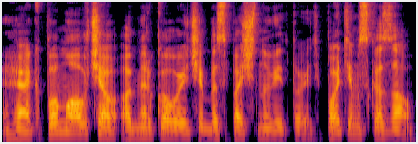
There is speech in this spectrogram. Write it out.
Гек помовчав, обмірковуючи безпечну відповідь. Потім сказав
